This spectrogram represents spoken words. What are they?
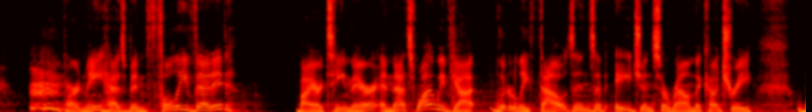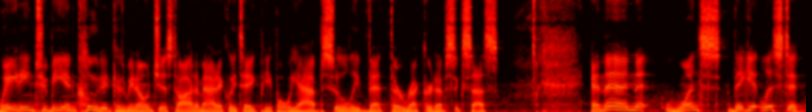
pardon me, has been fully vetted by our team there. And that's why we've got literally thousands of agents around the country waiting to be included because we don't just automatically take people. We absolutely vet their record of success. And then once they get listed,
